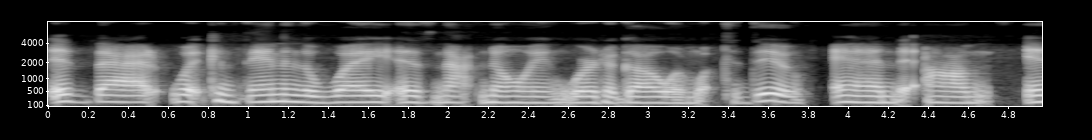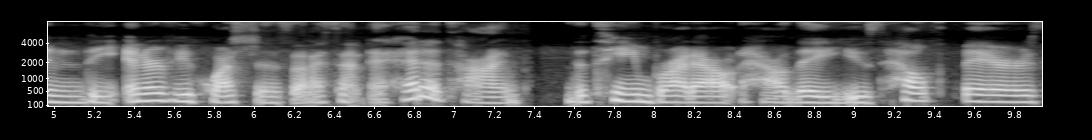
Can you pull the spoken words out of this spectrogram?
is that what can stand in the way is not knowing where to go and what to do and um, in the interview questions that i sent ahead of time the team brought out how they use health fairs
